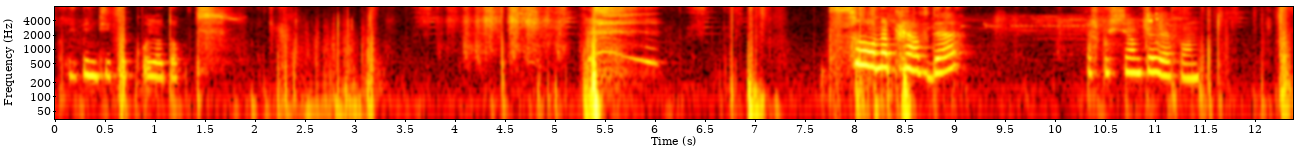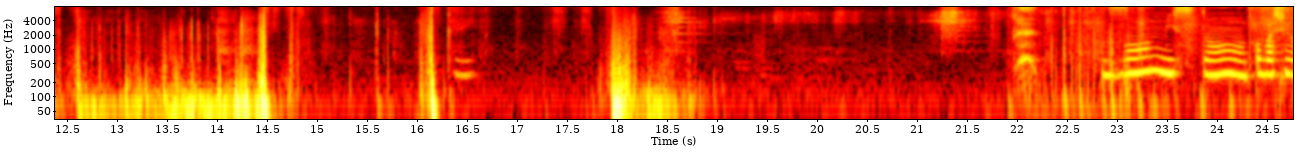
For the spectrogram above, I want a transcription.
Ktoś będzie takują to... naprawdę? Aż puściłam telefon. Okej. Won mi stąd. O właśnie,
